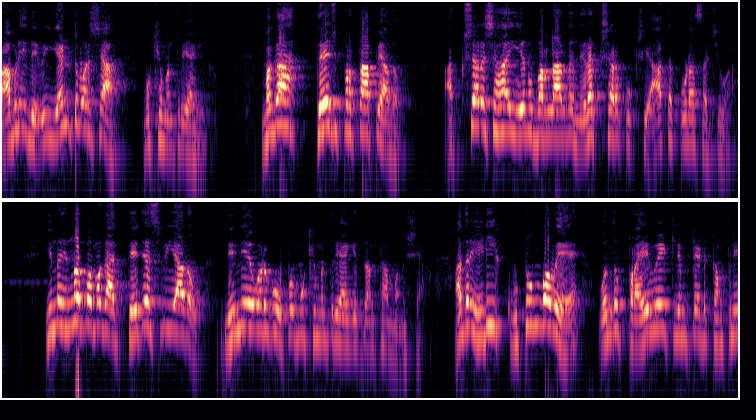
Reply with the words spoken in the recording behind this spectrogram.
ರಾಬಡಿ ದೇವಿ ಎಂಟು ವರ್ಷ ಮುಖ್ಯಮಂತ್ರಿಯಾಗಿದ್ದರು ಮಗ ತೇಜ್ ಪ್ರತಾಪ್ ಯಾದವ್ ಅಕ್ಷರಶಃ ಏನು ಬರಲಾರ್ದ ನಿರಕ್ಷರ ಕುಕ್ಷಿ, ಆತ ಕೂಡ ಸಚಿವ. ಇನ್ನು ಇನ್ನೊಬ್ಬ ಮಗ, ತೇಜಸ್ವಿ ಯಾದವ್ ನಿನ್ನೆಯವರೆಗೂ ಉಪಮುಖ್ಯಮಂತ್ರಿ ಆಗಿದ್ದಂಥ ಮನುಷ್ಯ. ಅಂದರೆ ಇಡೀ ಕುಟುಂಬವೇ ಒಂದು ಪ್ರೈವೇಟ್ ಲಿಮಿಟೆಡ್ ಕಂಪ್ನಿ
